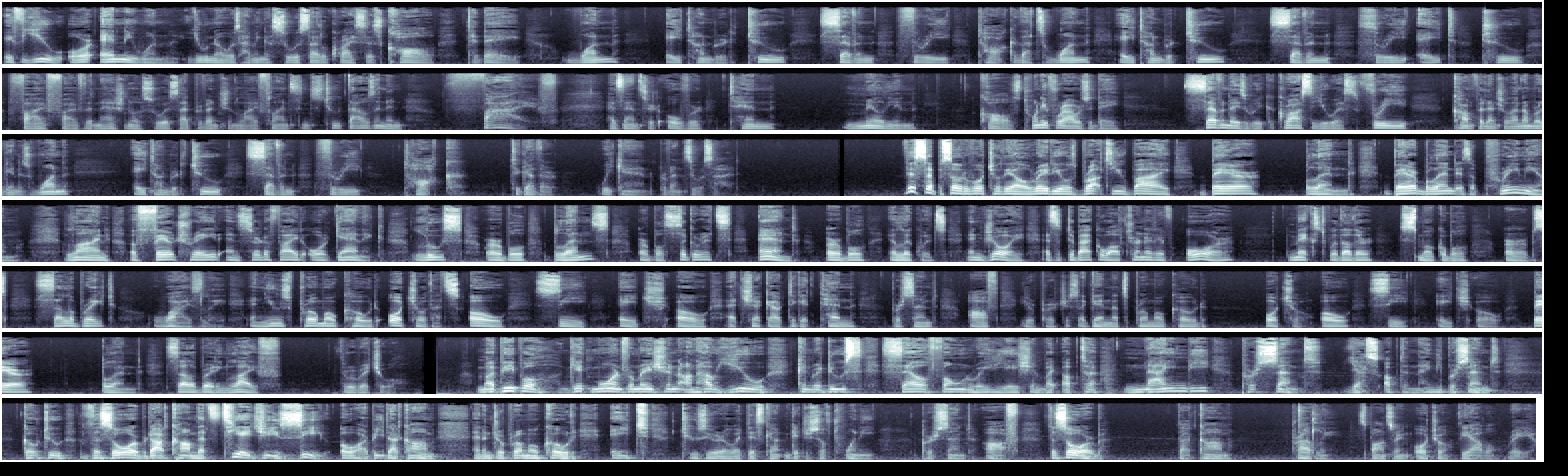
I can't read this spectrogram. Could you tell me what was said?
If you or anyone you know is having a suicidal crisis, call today 1 800 273 TALK. That's 1 800 273 8255, the National Suicide Prevention Lifeline. Since 2005, has answered over 10 million calls 24 hours a day, seven days a week across the U.S. Free, confidential. That number again is 1 800 273 TALK. Together, we can prevent suicide. This episode of Ocho Diablo Radio is brought to you by Bear Blend. Bear Blend is a premium line of fair trade and certified organic loose herbal blends, herbal cigarettes, and herbal liquids. Enjoy as a tobacco alternative or mixed with other smokable herbs. Celebrate wisely and use promo code OCHO, that's O C H O, at checkout to get 10% off your purchase. Again, that's promo code OCHO, O C H O. Bear Blend, celebrating life through ritual. My people, get more information on how you can reduce cell phone radiation by up to 90%. Yes, up to 90%. Go to thezorb.com, that's T A G Z O R B.com, and enter promo code 820 at discount and get yourself 20% off. Thezorb.com, proudly sponsoring Ocho Diablo Radio.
